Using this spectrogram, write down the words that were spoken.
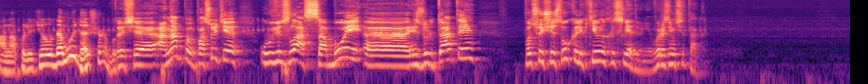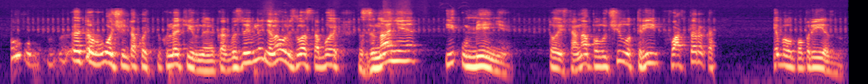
она полетела домой дальше работать. То есть э, она, по, по сути, увезла с собой э, результаты по существу коллективных исследований. Выразимся так. Ну, это очень такое спекулятивное как бы заявление. Она увезла с собой знание и умение. То есть она получила три фактора, которые не было по приезду.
